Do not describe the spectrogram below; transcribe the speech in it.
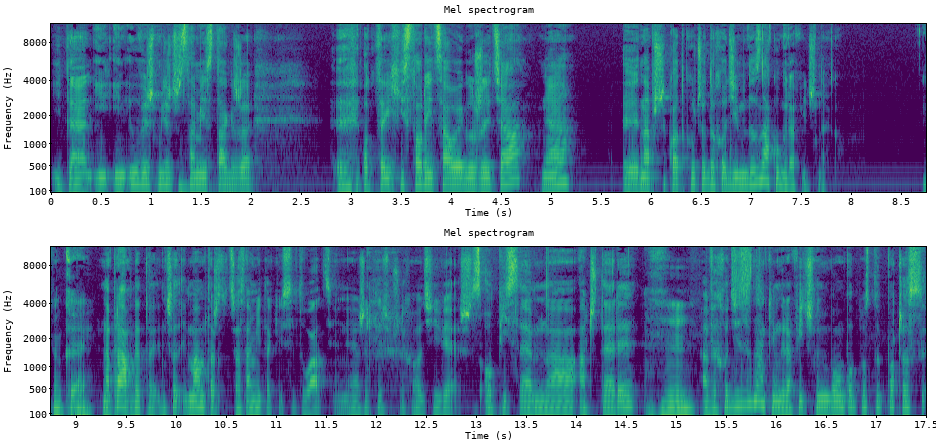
I ten, i, i uwierz mi, że czasami jest tak, że od tej historii całego życia, nie? Y, na przykład, kurczę, dochodzimy do znaku graficznego. Okay. Naprawdę, to, mam też czasami takie sytuacje, nie? że ktoś przychodzi, wiesz, z opisem na A4, mhm. a wychodzi z znakiem graficznym, bo on po prostu podczas, y,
